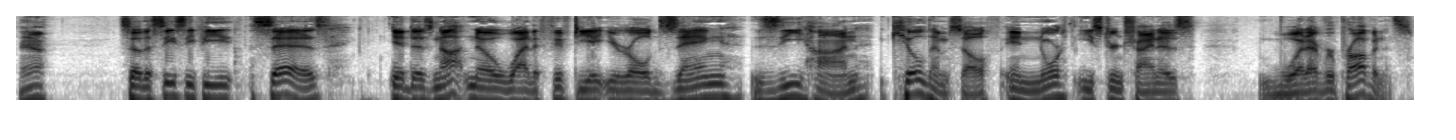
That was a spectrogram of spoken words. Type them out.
Yeah. So the CCP says it does not know why the 58 year old Zhang Zihan killed himself in northeastern China's whatever province.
